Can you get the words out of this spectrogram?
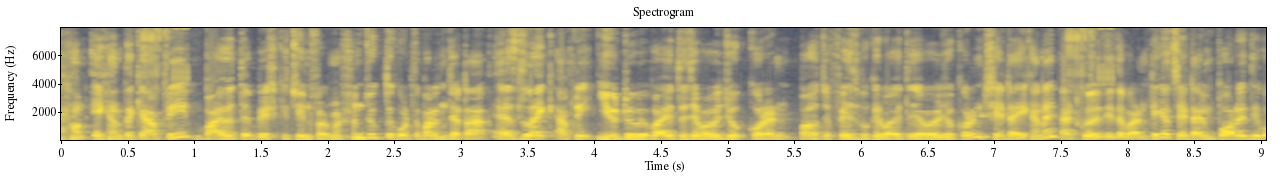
এখন এখান থেকে আপনি বায়োতে বেশ কিছু ইনফরমেশন যুক্ত করতে পারেন, যেটা এজ লাইক আপনি ইউটিউবে বায়োতে যেভাবে যোগ করেন বা হচ্ছে ফেসবুকের বায়োতে যেভাবে যোগ করেন, সেটা এখানে অ্যাড করে দিতে পারেন, ঠিক আছে? এটা আমি পরে দিব,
